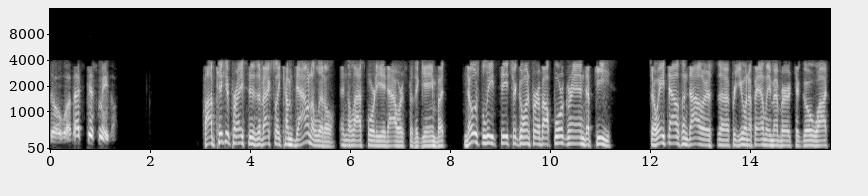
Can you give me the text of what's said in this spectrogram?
So uh, that's just me, though. Bob, ticket prices have actually come down a little in the last 48 hours for the game, but nosebleed seats are going for about four grand a piece. So eight thousand uh, dollars for you and a family member to go watch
